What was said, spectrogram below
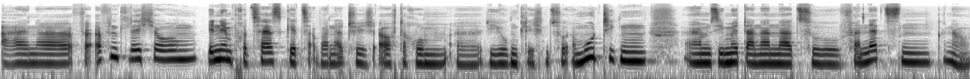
eine Veröffentlichung. In dem Prozess geht es aber natürlich auch darum, äh, die Jugendlichen zu ermutigen, ähm, sie miteinander zu vernetzen. Genau.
